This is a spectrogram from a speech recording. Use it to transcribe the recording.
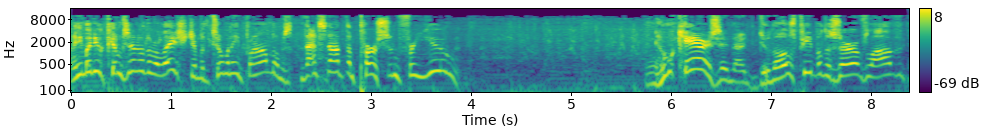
Anybody who comes into the relationship with too many problems, that's not the person for you. Who cares? Uh, Do those people deserve love?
